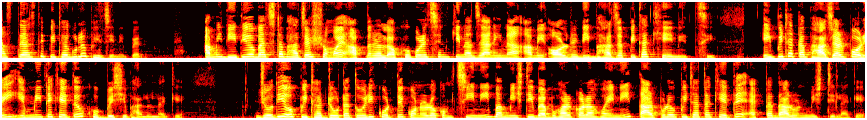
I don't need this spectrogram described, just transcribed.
আস্তে আস্তে পিঠাগুলো ভেজে নেবেন। আমি দ্বিতীয় ব্যাচটা ভাজার সময় আপনারা লক্ষ্য করেছেন কিনা জানি না, আমি অলরেডি ভাজা পিঠা খেয়ে নিচ্ছি। এই পিঠাটা ভাজার পরেই এমনিতে খেতেও খুব বেশি ভালো লাগে। যদিও পিঠার ডোটা তৈরি করতে কোনো রকম চিনি বা মিষ্টি ব্যবহার করা হয়নি, তারপরেও পিঠাটা খেতে একটা দারুণ মিষ্টি লাগে।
